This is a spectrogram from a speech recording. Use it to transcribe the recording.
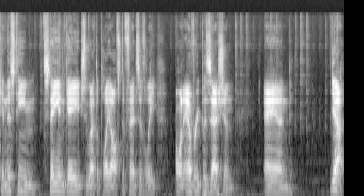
Can this team stay engaged throughout the playoffs defensively on every possession? And yeah,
